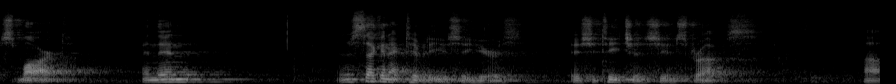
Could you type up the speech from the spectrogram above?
smart. And then and the second activity you see here is, is she teaches, she instructs uh,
